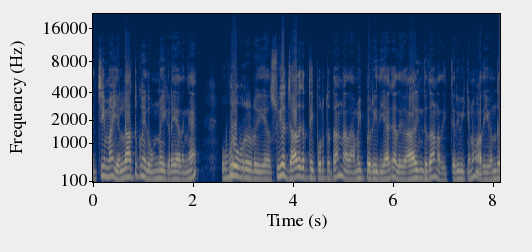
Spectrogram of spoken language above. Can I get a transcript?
நிச்சயமாக எல்லாத்துக்கும் இது உண்மை கிடையாதுங்க. ஒவ்வொருவருடைய சுய ஜாதகத்தை பொறுத்து தான் அது அமைப்பு ரீதியாக அது ஆய்ந்து தான் அதை தெரிவிக்கணும். அதை வந்து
